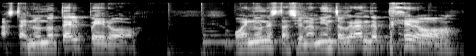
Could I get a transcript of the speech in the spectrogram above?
hasta en un hotel, pero o en un estacionamiento grande, pero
